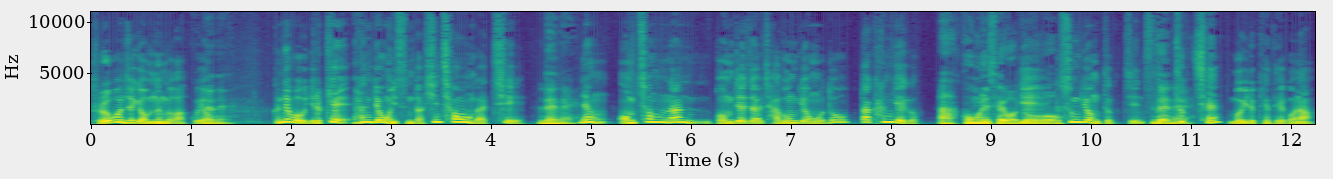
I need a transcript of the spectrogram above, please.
들어본 적이 없는 것 같고요. 네네. 근데 뭐 이렇게 한 경우 있습니다. 신창원 같이 네네. 그냥 엄청난 범죄자를 잡은 경우도 딱 한 계급. 아 공을 세워도 예, 순경 특진, 네네. 특채 뭐 이렇게 되거나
